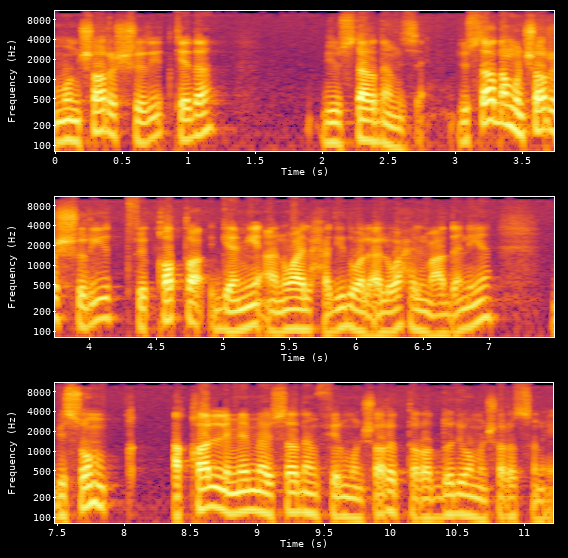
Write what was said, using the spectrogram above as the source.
منشار الشريط كده بيستخدم إزاي. يستخدم منشار الشريط في قطع جميع أنواع الحديد والألواح المعدنية بسمك أقل مما يستخدم في المنشار الترددي ومنشار الصينيه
